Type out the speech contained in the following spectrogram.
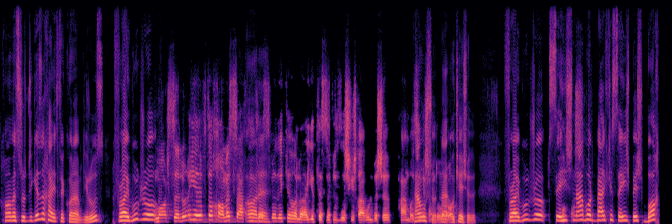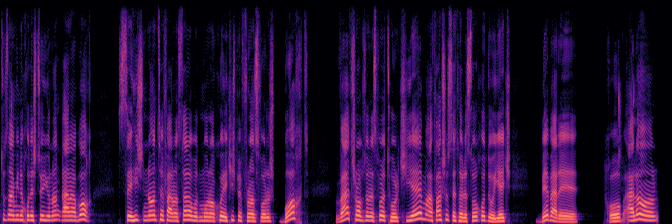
خامس رودریگز رو خرید فکر کنم دیروز. فرایبورگ رو مارسلو رو گرفته خامس رفته آره. تست بده که حالا اگه تست پزشکیش قبول بشه هم بازی شد. نه اوکی شده. فرایبورگ رو سه هیچ نبرد بلکه سه هیچ بهش باخت تو زمین خودش توی یونان. قرباغ سه هیچ نانت فرانسه رو بود موناکو یکیش به فرانس باخت. و ترابزون اسپور ترکیه موفق شد ستاره سرخ و دو یک ببره. خب الان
